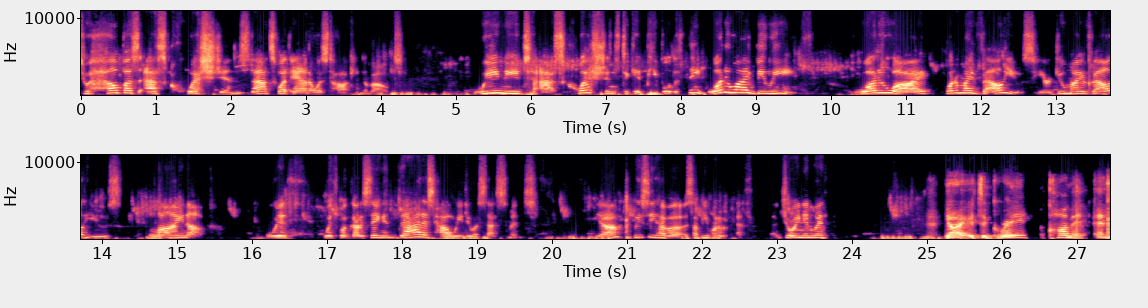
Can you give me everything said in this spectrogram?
to help us ask questions. That's what Anna was talking about. We need to ask questions to get people to think, what do I believe? What do I, what are my values here? Do my values line up with with what God is saying? And that is how we do assessment. Yeah, Lisa, you have a something you want to join in with? Yeah, it's a great comment and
